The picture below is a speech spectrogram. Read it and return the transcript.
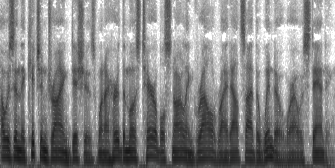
I was in the kitchen drying dishes when I heard the most terrible snarling growl right outside the window where I was standing.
